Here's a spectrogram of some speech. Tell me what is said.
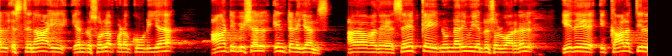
அல் இஸ்தினாயி என்று சொல்லப்படக்கூடிய ஆர்டிஃபிஷியல் இன்டெலிஜென்ஸ் அதாவது செயற்கை நுண்ணறிவு என்று சொல்வார்கள். இது இக்காலத்தில்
